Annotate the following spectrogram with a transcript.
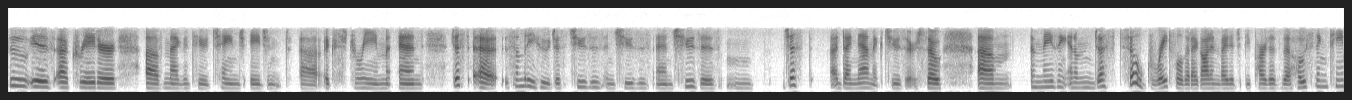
who is a creator of Magnitude Change Agent uh, Extreme and just uh, somebody who just chooses and chooses and chooses, mm, just a dynamic chooser. So um, amazing, and I'm just so grateful that I got invited to be part of the hosting team,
